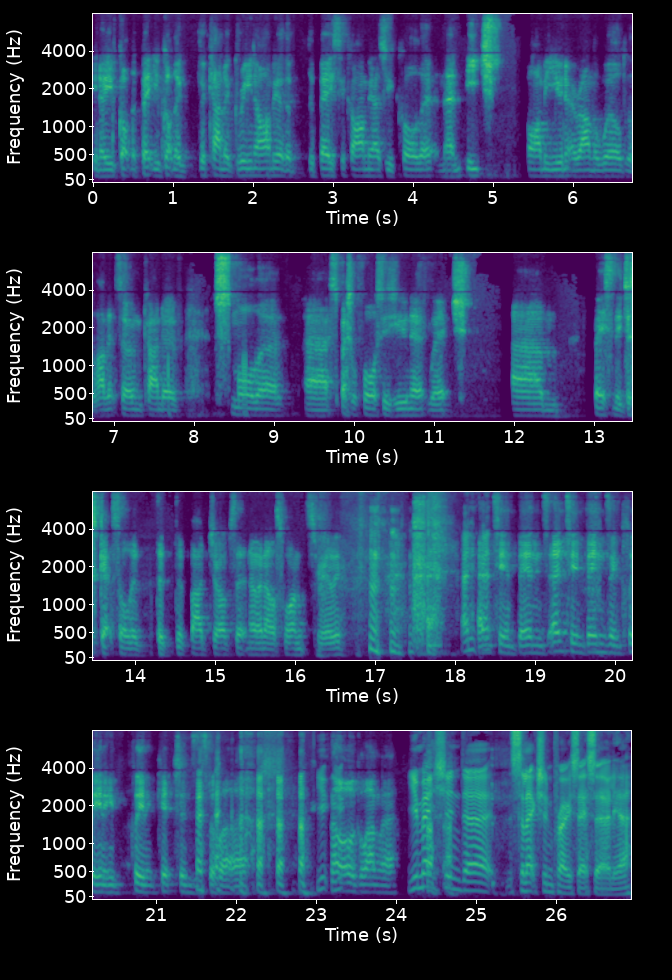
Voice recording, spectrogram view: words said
you know you've got the bit you've got the, the kind of green army or the, the basic army as you call it, and then each army unit around the world will have its own kind of smaller uh, special forces unit, which um, basically just gets all the, the, the, bad jobs that no one else wants, really. and, and emptying bins, emptying bins, and cleaning cleaning kitchens and stuff like that. you, Not you, all glamour. You mentioned uh, the selection process earlier.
